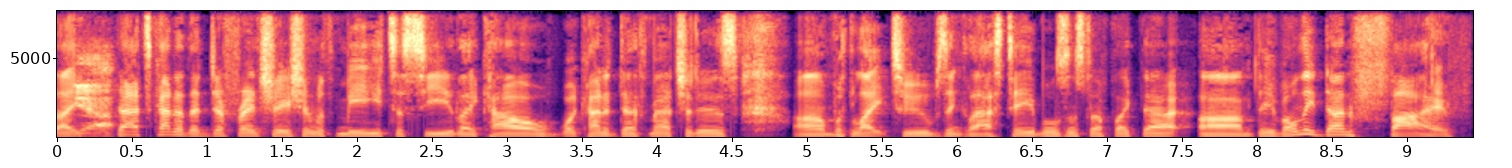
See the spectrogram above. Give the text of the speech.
like yeah. that's kind of the differentiation with me to see like how what kind of death match it is um, with light tubes and glass tables and stuff like that. Um, they've only done five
